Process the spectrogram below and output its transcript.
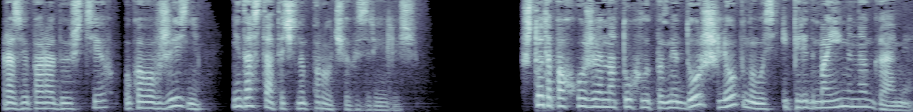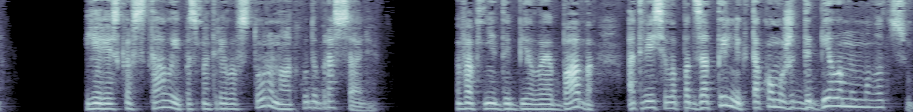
Разве порадуешь тех, у кого в жизни недостаточно прочих зрелищ? Что-то похожее на тухлый помидор шлепнулось и перед моими ногами. Я резко встала и посмотрела в сторону, откуда бросали. В окне дебелая баба отвесила подзатыльник такому же дебелому молодцу.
